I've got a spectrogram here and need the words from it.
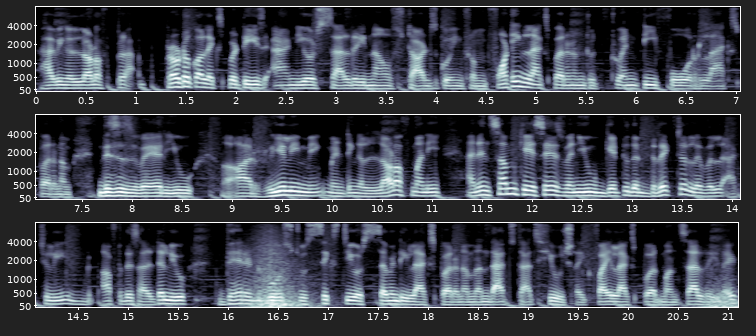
having a lot of pr- protocol expertise, and your salary now starts going from 14 lakhs per annum to 24 lakhs per annum. This is where you are really minting a lot of money. And in some cases, when you get to the director level, actually, after this, I'll tell you, there it goes to 60 or 70 lakhs per annum, and that's that's huge, like 5 lakhs per month salary, right?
